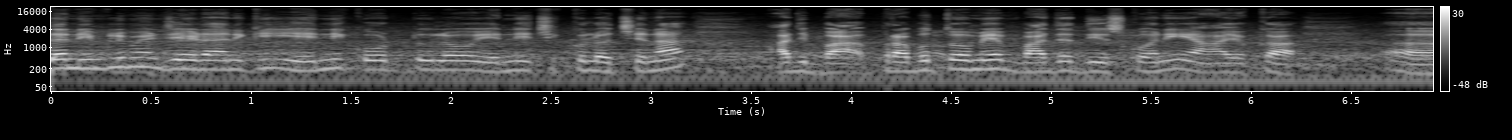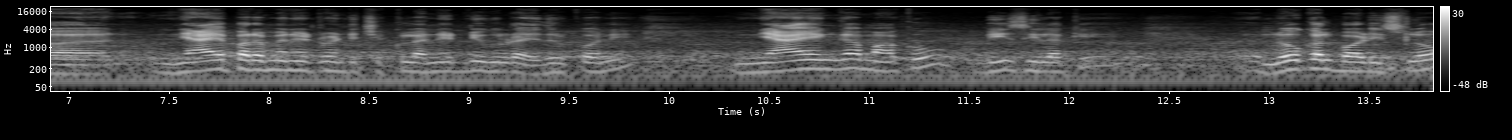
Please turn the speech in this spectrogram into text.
దాన్ని ఇంప్లిమెంట్ చేయడానికి ఎన్ని కోర్టులో ఎన్ని చిక్కులు వచ్చినా అది బా ప్రభుత్వమే బాధ్యత తీసుకొని ఆ యొక్క న్యాయపరమైనటువంటి చిక్కులన్నింటినీ కూడా ఎదుర్కొని న్యాయంగా మాకు బీసీలకి లోకల్ బాడీస్లో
